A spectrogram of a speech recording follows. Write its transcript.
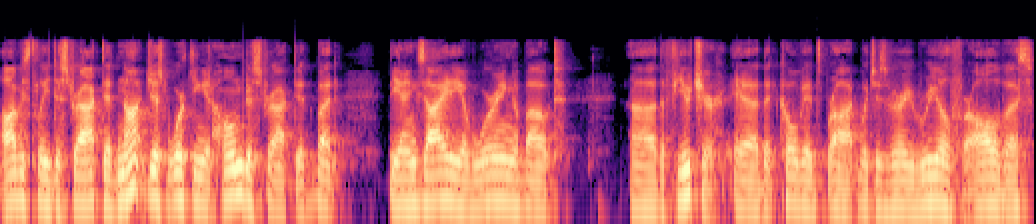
obviously distracted, not just working at home distracted, but the anxiety of worrying about uh, the future uh, that COVID's brought, which is very real for all of us.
